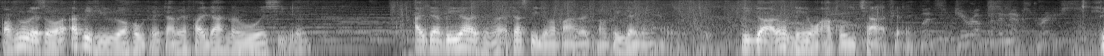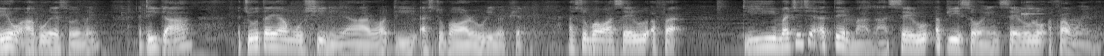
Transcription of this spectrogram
ဘာဖြစ်လို့လဲဆိုတော့ epic hero တော့ဟုတ်တယ်ဒါပေမဲ့ fighter နှစ်ခုပဲရှိတယ် item ပေးရတယ်ဆိုရင် attack speed လည်းမပါတော့ကျွန်တော်သိရိုက်နေမှာမဟုတ်ဘူးဒီကတော့လင်းကိုအားကိုကြီးချတာဖြစ်တယ် Let's gear up for the next race. လင်းကိုအားကိုရဲဆိုရင်အဓိကအကျိုးသက်ရောက်မှုရှိနေတာကတော့ဒီ Astro Power rule တွေပဲဖြစ်တယ် Astro Power 10 rule effect ဒီ magic ချက်အသစ်မှာက10 rule အပြည့်ဆိုရင်10 rule လုံး effect ဝင်တယ်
